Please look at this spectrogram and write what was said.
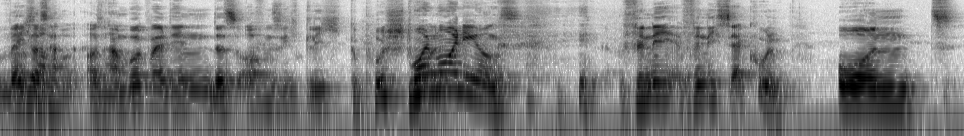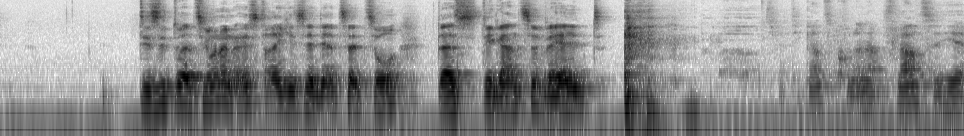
welche Aus aus, Hamburg. aus Hamburg, weil denen das offensichtlich gepusht Moin, wurde. moin, die Jungs. Finde ich, finde ich sehr cool. Und die Situation in Österreich ist ja derzeit so, dass die ganze Welt, Ich werde die ganze Zeit von einer Pflanze hier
